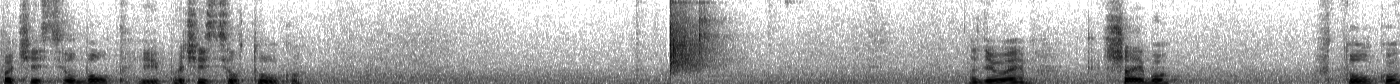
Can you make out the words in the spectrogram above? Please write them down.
Почистил болт и почистил втулку. Надеваем шайбу, втулку.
